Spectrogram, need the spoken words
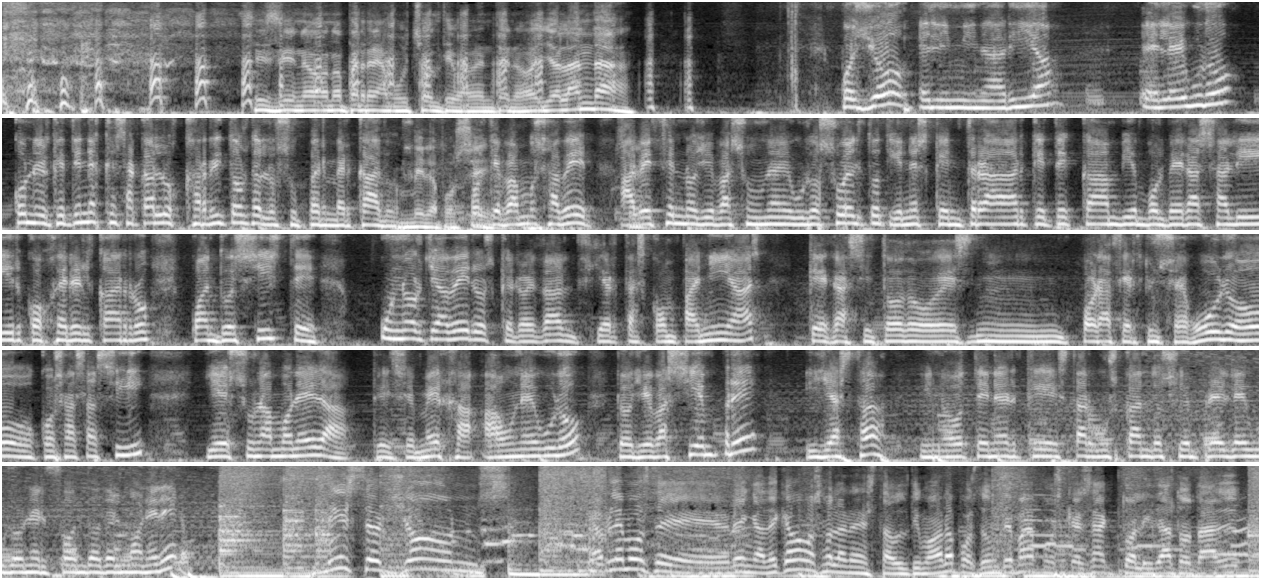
Sí, sí, no, no perrea mucho últimamente, ¿no? Yolanda. Pues yo eliminaría el euro con el que tienes que sacar los carritos de los supermercados. Mira, pues sí. Porque vamos a ver, a Sí. veces no llevas un euro suelto, tienes que entrar, que te cambien, volver a salir, coger el carro. Cuando existe unos llaveros que lo dan ciertas compañías, que casi todo es mm, por hacerte un seguro o cosas así, y es una moneda que semeja a un euro, lo llevas siempre y ya está. Y no tener que estar buscando siempre el euro en el fondo del monedero. Mr. Jones. Hablemos de. Venga, ¿de qué vamos a hablar en esta última hora? Pues de un tema pues, que es actualidad total,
